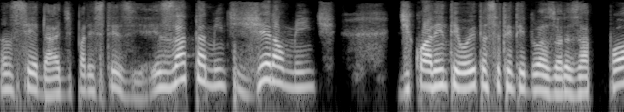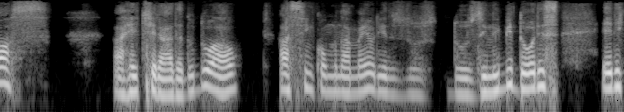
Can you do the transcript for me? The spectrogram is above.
ansiedade e parestesia. Exatamente, geralmente, de 48 a 72 horas após a retirada do dual, assim como na maioria dos, dos inibidores, ele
